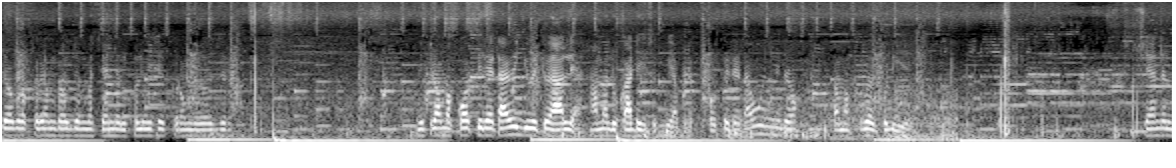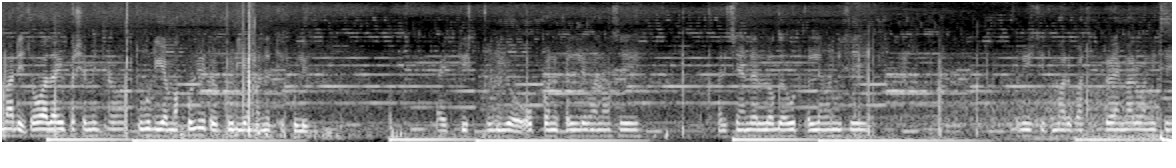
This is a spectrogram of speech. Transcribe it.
જો બ્રાઉઝરમાં ચેનલ ખોલી છે Chrome બ્રાઉઝર મિત્રો માં કોપીરાઈટ આવી ગયો તો હાલે આમેલું કાઢી શકો આપણે કોપીરાઈટ આવું મિત્રો તમારું ખબર પડી જાય ચಾನೆલ માંથી જોવા જાય પછી મિત્રો ટ્યુડિયા માં ખુલી તો ટ્યુડિયા માં નથી ખુલી આઈટી સ્ટુડિયો ઓપન કરી લેવાના છે ફરી ચેનલ લોગ આઉટ કરી લેવાની છે ફરીથી તમારા પાસે ટ્રાય મારવાની છે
